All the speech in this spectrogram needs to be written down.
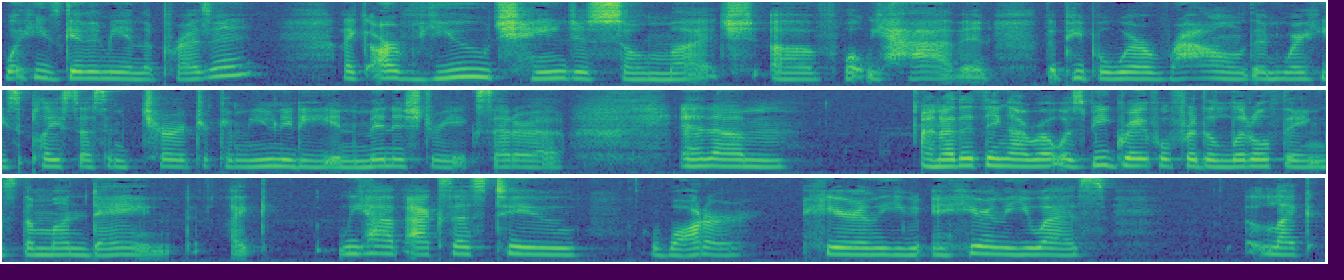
what he's given me in the present like our view changes so much of what we have and the people we're around and where he's placed us in church or community and ministry etc and um another thing i wrote was be grateful for the little things the mundane. Like we have access to water here in the here in the US like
